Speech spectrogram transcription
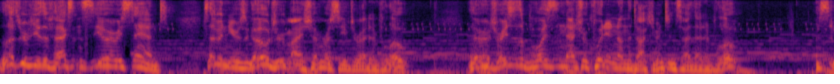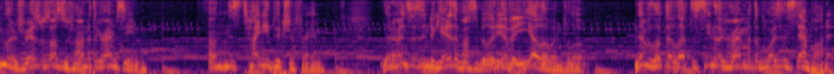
Let's review the facts and see where we stand. Seven years ago, Drew Misham received a red envelope. There are traces of poison atroquinin on the document inside that envelope. A similar trace was also found at the crime scene. On this tiny picture frame, the defense has indicated the possibility of a yellow envelope. An envelope that left the scene of the crime with a poison stamp on it.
